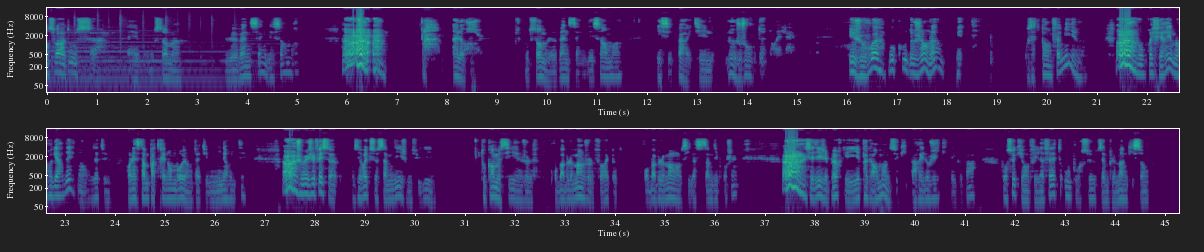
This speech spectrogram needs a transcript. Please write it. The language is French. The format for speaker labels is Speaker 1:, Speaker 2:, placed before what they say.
Speaker 1: Bonsoir à tous. Et nous sommes le 25 décembre. Alors, nous sommes le 25 décembre et c'est, paraît-il, le jour de Noël. Et je vois beaucoup de gens là, mais vous n'êtes pas en famille Vous préférez me regarder? Non, vous êtes pour l'instant pas très nombreux, en fait, une minorité. J'ai fait ce... C'est vrai que ce samedi, je me suis dit, tout comme si je le... Probablement, je le ferai peut-être. Probablement aussi le samedi prochain. J'ai dit, j'ai peur qu'il n'y ait pas grand monde, ce qui paraît logique quelque part, pour ceux qui ont fait la fête ou pour ceux simplement qui sont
